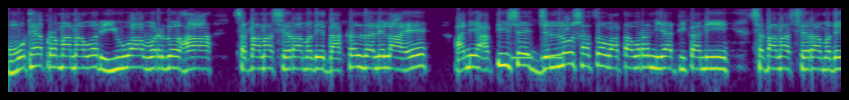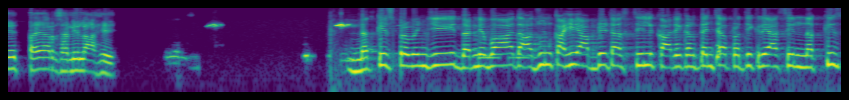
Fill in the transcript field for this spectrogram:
मोठ्या प्रमाणावर युवा वर्ग हा सटाणा शहरामध्ये दाखल झालेला आहे आणि अतिशय जल्लोषाचं वातावरण या ठिकाणी सटाणा शहरामध्ये तयार झालेलं आहे. नक्कीच प्रवीणजी धन्यवाद. अजून काही अपडेट असतील कार्यकर्त्यांच्या प्रतिक्रिया असतील नक्कीच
